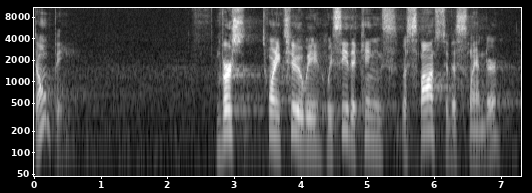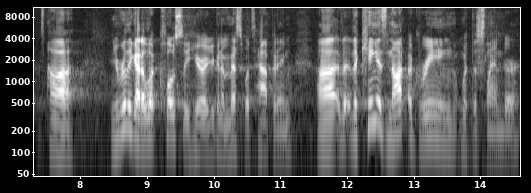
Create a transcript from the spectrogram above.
Don't be. In verse 22, we, we see the king's response to this slander. Uh, you really got to look closely here, you're going to miss what's happening. Uh, the, the king is not agreeing with the slander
